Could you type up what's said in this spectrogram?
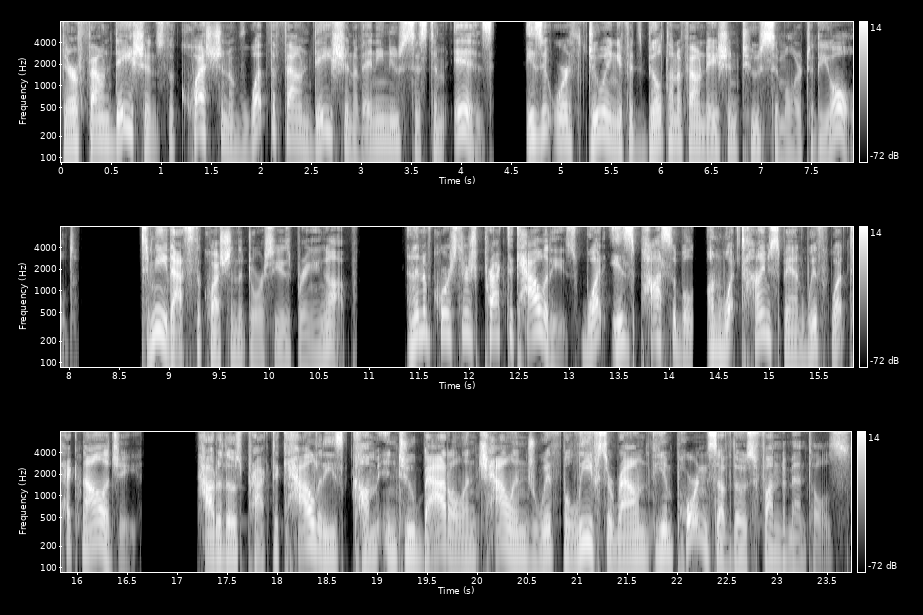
There are foundations, the question of what the foundation of any new system is. Is it worth doing if it's built on a foundation too similar to the old? To me, that's the question that Dorsey is bringing up. And then, of course, there's practicalities. What is possible on what time span with what technology? How do those practicalities come into battle and challenge with beliefs around the importance of those fundamentals?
